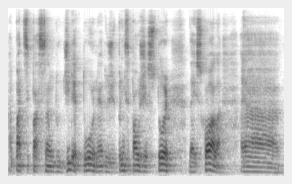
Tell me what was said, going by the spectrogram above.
a participação do diretor, né, do principal gestor da escola, uh,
